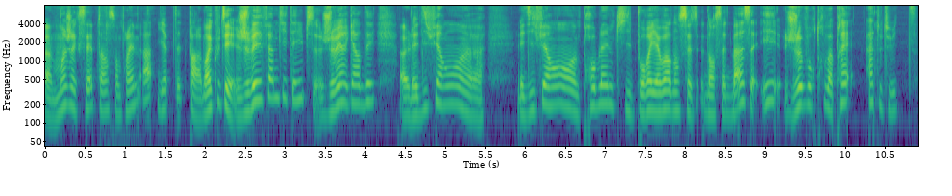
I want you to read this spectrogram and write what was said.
Moi j'accepte hein, sans problème. Ah il y a peut-être pas là. Bon écoutez, je vais faire une petite ellipse, je vais regarder les différents les différents problèmes qu'il pourrait y avoir dans cette, dans cette base et je vous retrouve après, à tout de suite.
